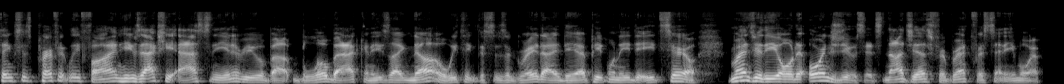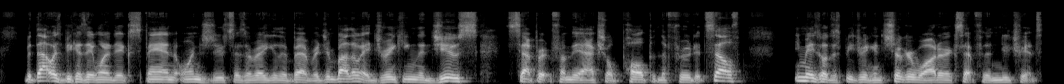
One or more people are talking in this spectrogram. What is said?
thinks is perfectly fine. He was actually asked in the interview about blowback, and he's like, "No, we think this is a great idea. People need to eat cereal." Reminds me of the old orange juice. It's not just for breakfast anymore, but that was because they wanted to expand orange juice as a regular beverage. And by the way, drinking the juice separate from the actual pulp and the fruit itself. You may as well just be drinking sugar water, except for the nutrients.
